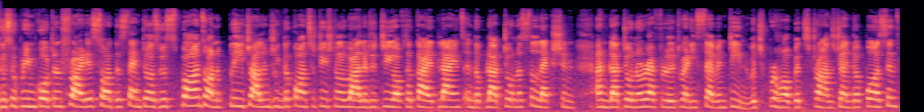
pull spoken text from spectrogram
The Supreme Court on Friday sought the centre's response on a plea challenging the constitutional validity of the guidelines in the Blood Donor Selection and Blood Donor Referral 2017, which prohibits transgender persons,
